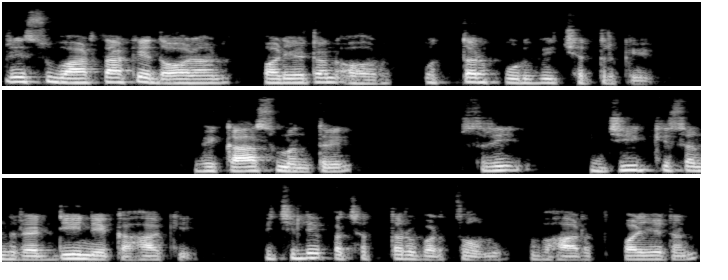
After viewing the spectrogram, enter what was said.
प्रेस वार्ता के दौरान पर्यटन और उत्तर पूर्वी क्षेत्र के विकास मंत्री श्री जी किशन रेड्डी ने कहा कि पिछले 75 वर्षों में भारत पर्यटन,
